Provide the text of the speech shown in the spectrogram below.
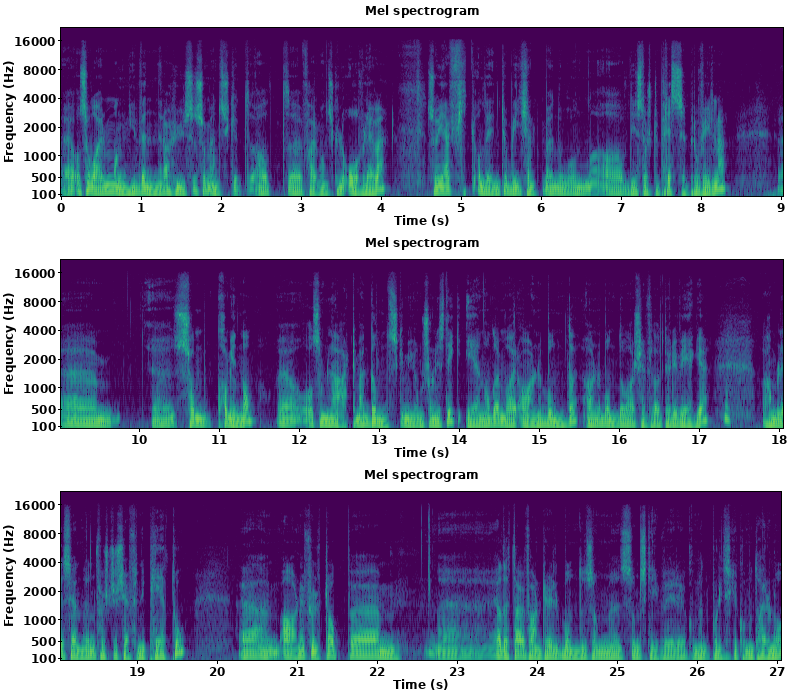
Eh, Og så var det mange venner av huset som ønsket at eh, Farmann skulle overleve. Så jeg fikk anledning til å bli kjent med noen av de største presseprofilene. eh, som kom innom, og som lærte meg ganske mye om journalistikk. En av dem var Arne Bonde. Arne Bonde var sjefredaktør i VG. Han ble senere den første sjefen i P2. Eh, Arne fulgte opp Ja, dette er jo faren til Bonde som, som skriver politiske kommentarer nå.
